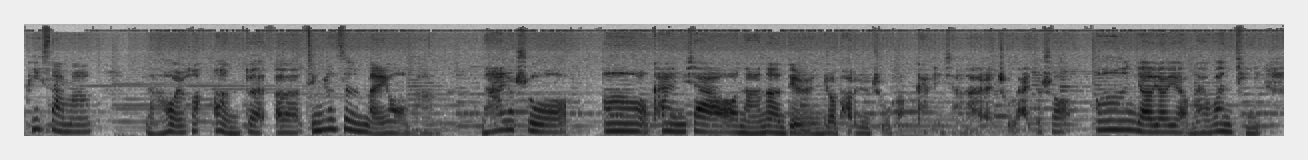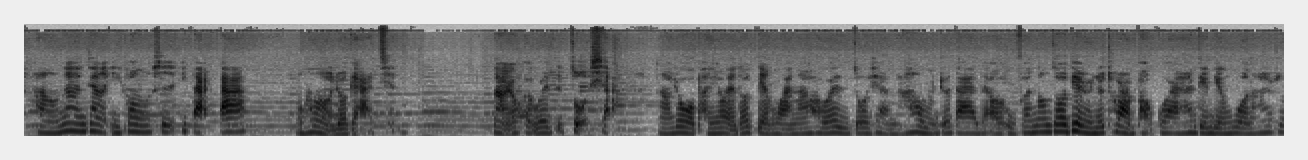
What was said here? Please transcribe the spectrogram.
披萨吗？然后我就说，嗯，对，呃，今天是没有吗？然后他就说。嗯，我看一下哦。然后那个店员就跑去厨房看一下，拿来出来就说：“嗯，有有有，没问题。好，那这样一共是一百八。”然后我就给他钱，那就回位置坐下。然后就我朋友也都点完了，回位置坐下。然后我们就大概聊了五分钟之后，店员就突然跑过来，他点点我，然后就说：“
